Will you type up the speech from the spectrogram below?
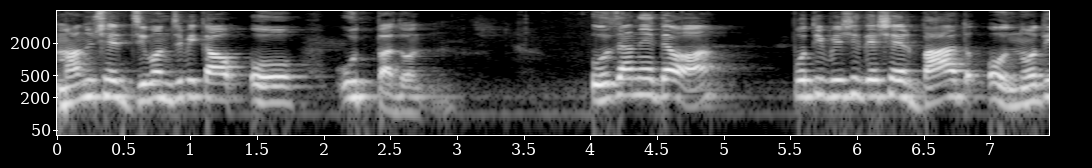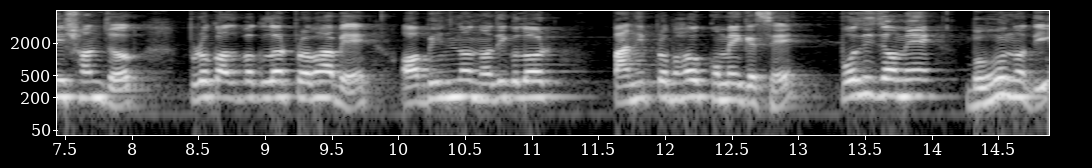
মানুষের জীবন জীবিকা ও উৎপাদন। উজানে দেওয়া প্রতিবেশী দেশের বাঁধ ও নদী সংযোগ প্রকল্পগুলোর প্রভাবে অভিন্ন নদীগুলোর পানি প্রবাহ কমে গেছে। পলি জমে বহু নদী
